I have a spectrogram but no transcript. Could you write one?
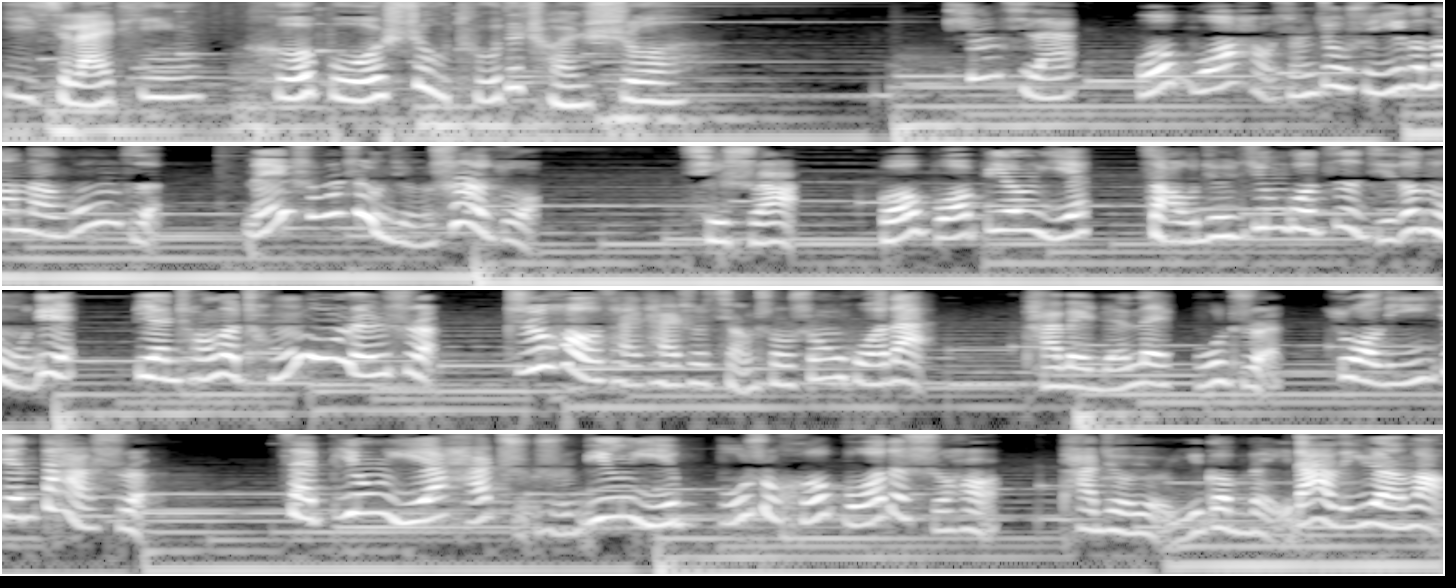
一起来听。河伯授徒的传说，听起来河伯好像就是一个浪漫公子，没什么正经事儿做。其实，河伯冰仪早就经过自己的努力，变成了成功人士，之后才开始享受生活的。他为人类福祉做了一件大事。在冰仪还只是冰仪，不是河伯的时候，他就有一个伟大的愿望，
